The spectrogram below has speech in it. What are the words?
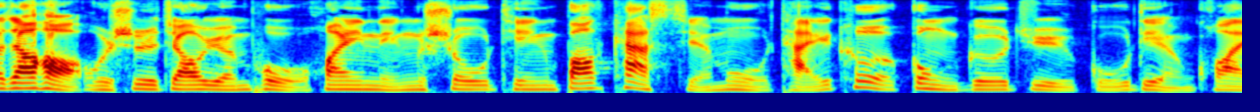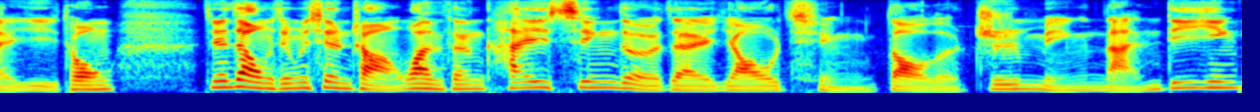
大家好，我是焦元溥，欢迎您收听 Podcast 节目《台客共歌剧古典快易通》。今天在我们节目现场，万分开心的在邀请到了知名男低音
